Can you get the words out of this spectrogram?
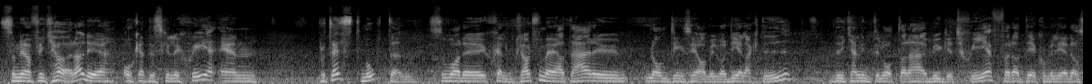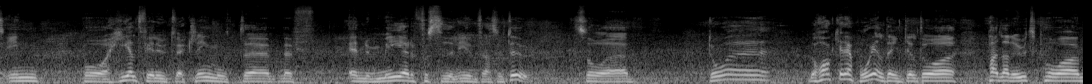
Så när jag fick höra det och att det skulle ske en protest mot den så var det självklart för mig att det här är ju någonting som jag vill vara delaktig i. Vi kan inte låta det här bygget ske för att det kommer leda oss in på helt fel utveckling mot eh, med ännu mer fossil infrastruktur. Så eh, då, eh, då hakade jag på helt enkelt och paddlade ut på,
